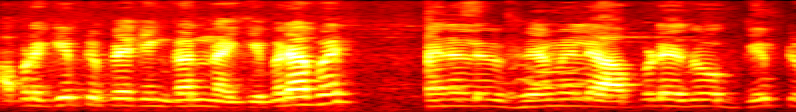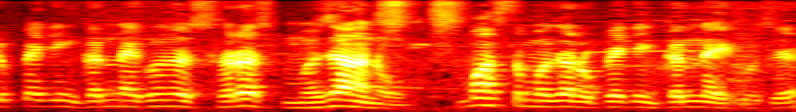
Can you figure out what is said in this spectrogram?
આપણે ગિફ્ટ પેકિંગ કરી નાખીએ, બરાબર? ફાઇનલી ફેમિલી આપણે જો ગિફ્ટ પેકિંગ કરી નાખ્યું છે, સરસ મજાનું. મસ્ત મજાનું પેકિંગ કરી નાખ્યું છે.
